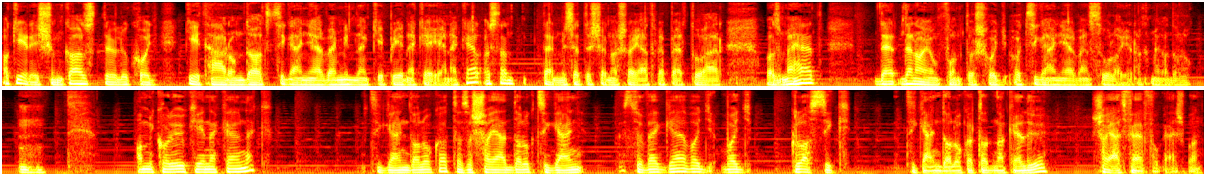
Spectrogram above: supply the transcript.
A kérésünk az tőlük, hogy két-három dalt cigány nyelven mindenképp énekeljenek el, aztán természetesen a saját repertoár az mehet, de, de nagyon fontos, hogy, hogy cigány nyelven szólaljanak meg a dalok. Uh-huh. Amikor ők énekelnek cigány dalokat, az a saját dalok cigány szöveggel, vagy, vagy klasszik cigány dalokat adnak elő saját felfogásban?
